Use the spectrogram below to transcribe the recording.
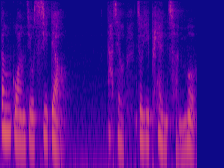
灯光就熄掉，大家就，就一片沉默。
